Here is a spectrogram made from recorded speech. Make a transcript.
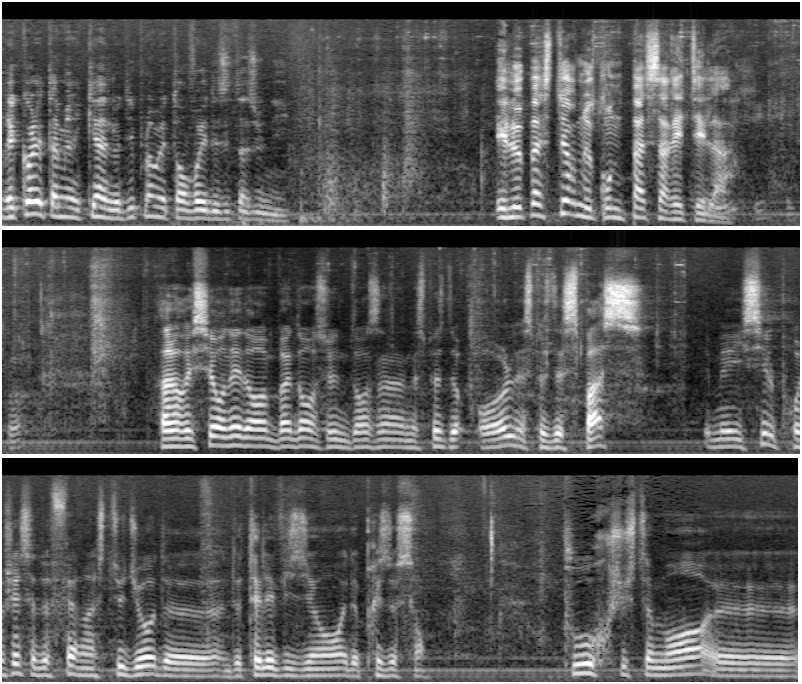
L'école est américaine, le diplôme est envoyé des États-Unis. Et le pasteur ne compte pas s'arrêter là. Alors ici, on est dans, ben, une, espèce de hall, une espèce d'espace. Mais ici, le projet, c'est de faire un studio de, télévision et de prise de son pour justement euh,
